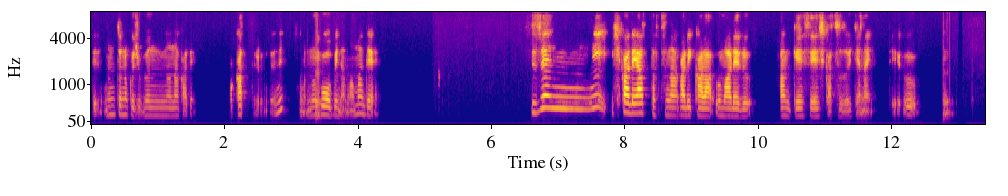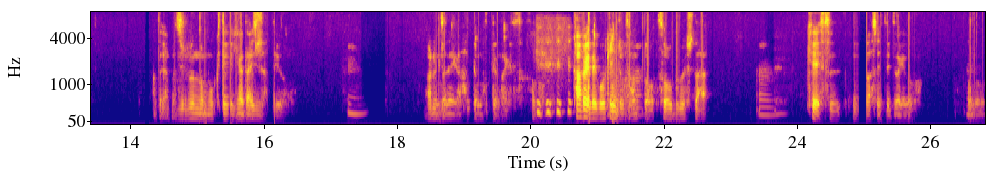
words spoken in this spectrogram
て、なんとなく自分の中で分かってるんだよね。その無防備なままで。自然に惹かれ合ったつながりから生まれる関係性しか続いてないっていう。あとやっぱ自分の目的が大事だっていうのもうん。あるんじゃねえかなって思ってるんだけどカフェでご近所さんと遭遇したうん。ケースの話についてだけど、その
